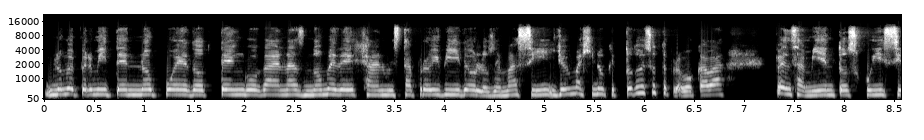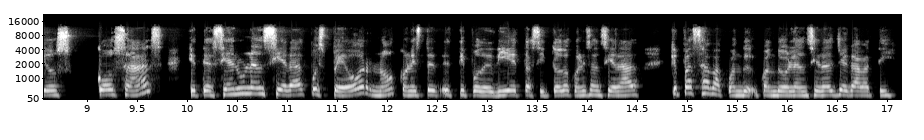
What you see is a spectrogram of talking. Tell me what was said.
no me permiten, no puedo, tengo ganas, no me dejan, está prohibido, los demás sí. Yo imagino que todo eso te provocaba pensamientos, juicios, cosas que te hacían una ansiedad, pues peor, ¿no? Con este tipo de dietas y todo, con esa ansiedad. ¿Qué pasaba cuando, cuando la ansiedad llegaba a ti?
